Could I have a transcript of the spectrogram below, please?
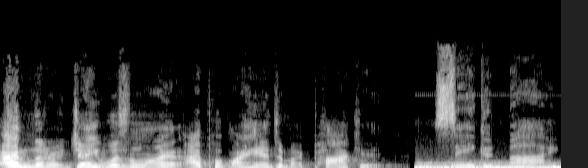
I literally, Jay wasn't lying. I put my hands in my pocket. Say goodbye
